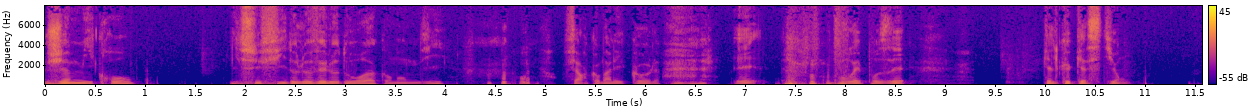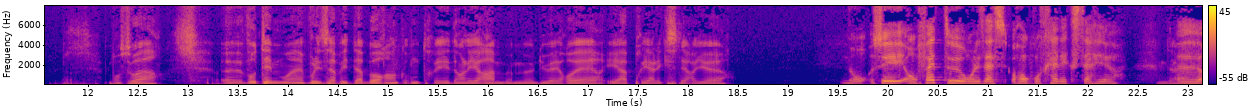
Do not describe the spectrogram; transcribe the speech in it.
Un micro. Il suffit de lever le doigt, comme on dit, faire comme à l'école, et vous pourrez poser quelques questions. Bonsoir. Euh, vos témoins, vous les avez d'abord rencontrés dans les rames du RER e et après à l'extérieur? Non, en fait, euh, on les a rencontrés à l'extérieur. Euh,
